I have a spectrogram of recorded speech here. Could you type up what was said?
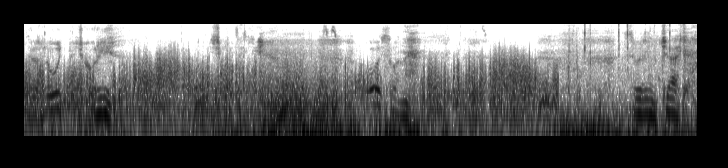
Де живуть пічкурі. Птички такі. Ось вони. Свірінчать.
